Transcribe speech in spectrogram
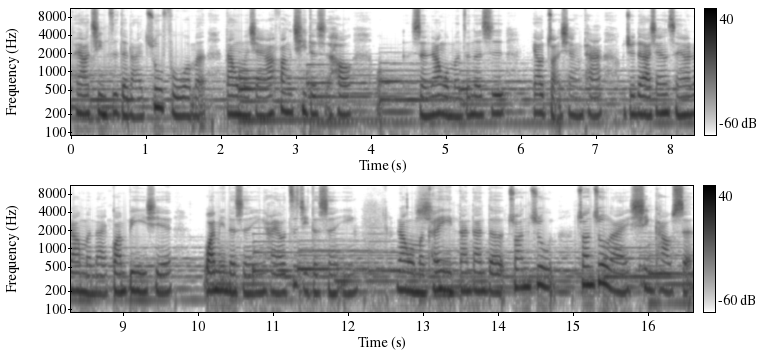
他要亲自的来祝福我们。当我们想要放弃的时候，神让我们真的是要转向他。我觉得好像神要让我们来关闭一些。外面的声音，还有自己的声音，让我们可以单单的专注、专注来信靠神。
